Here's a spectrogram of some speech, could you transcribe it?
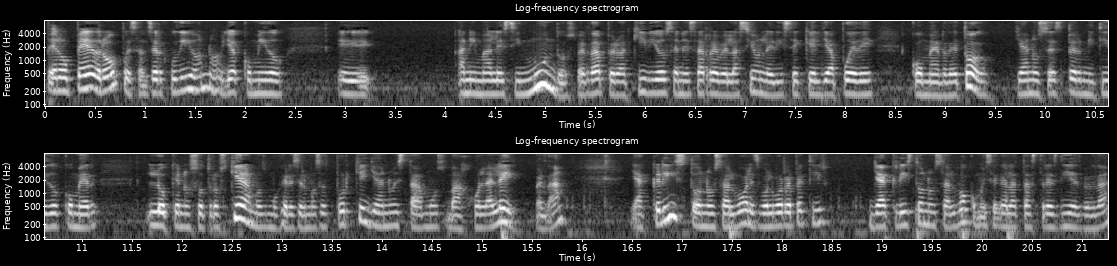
Pero Pedro, pues al ser judío, no había comido eh, animales inmundos, ¿verdad? Pero aquí Dios en esa revelación le dice que él ya puede comer de todo. Ya nos es permitido comer lo que nosotros quieramos, mujeres hermosas, porque ya no estamos bajo la ley, ¿verdad? Ya Cristo nos salvó, les vuelvo a repetir, ya Cristo nos salvó, como dice Galatas 3.10, ¿verdad?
